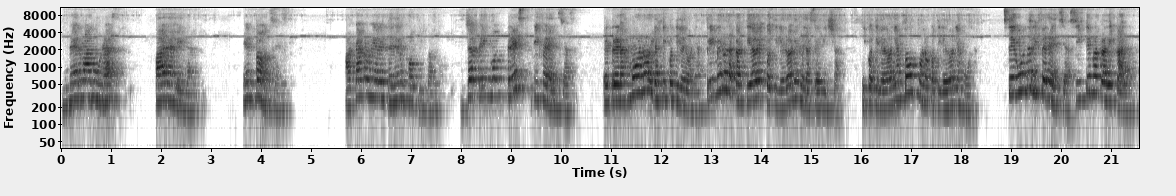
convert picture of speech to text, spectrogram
Nervaduras paralelas. Entonces, acá me voy a detener un poquito. Ya tengo tres diferencias entre las mono y las dicotiledonias. Primero, la cantidad de cotiledones de la semilla. Dicotiledonias 2, monocotiledonias 1. Segunda diferencia, sistema radical.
